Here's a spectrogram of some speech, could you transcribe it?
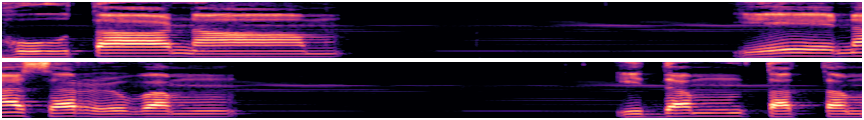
भूतानां येन सर्वम् इदं ततं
